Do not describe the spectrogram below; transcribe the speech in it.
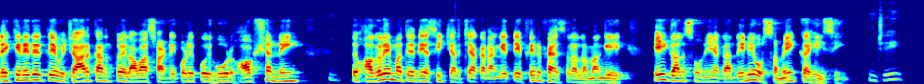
ਲੇਕਿਨ ਇਹਦੇ ਤੇ ਵਿਚਾਰ ਕਰਨ ਤੋਂ ਇਲਾਵਾ ਸਾਡੇ ਕੋਲੇ ਕੋਈ ਹੋਰ ਆਪਸ਼ਨ ਨਹੀਂ। ਤੇ ਅਗਲੇ ਮਤੇ ਤੇ ਅਸੀਂ ਚਰਚਾ ਕਰਾਂਗੇ ਤੇ ਫਿਰ ਫੈਸਲਾ ਲਵਾਂਗੇ। ਇਹ ਗੱਲ ਸੋਨੀਆ ਗਾਂਧੀ ਨੇ ਉਸ ਸਮੇਂ ਕਹੀ ਸੀ। ਜੀ।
